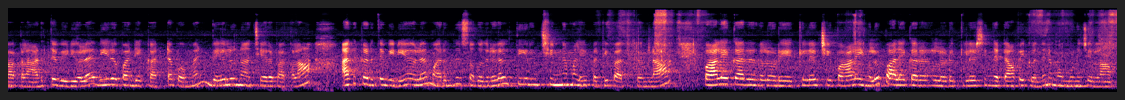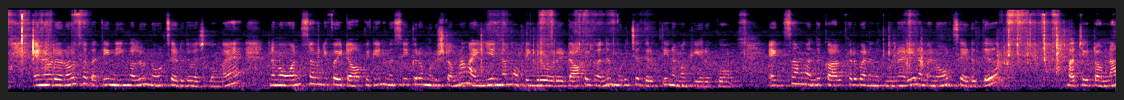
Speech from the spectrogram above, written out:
பார்க்கலாம். அடுத்த வீடியோவில் வீரபாண்டிய கட்டபொம்மன் வேலு நாச்சியாரை பார்க்கலாம். அதுக்கடுத்த வீடியோவில் மருந்து சகோதரர்கள் தீரன் சின்னமலை பற்றி பார்த்துட்டோம்னா பாளையக்காரர்களுடைய கிளர்ச்சி பாளையங்களும் பாளையக்காரர்களோட கிளர்ச்சி இந்த டாபிக் வந்து நம்ம முடிச்சிடலாம். என்னோடய நோட்ஸை பற்றி நீங்களும் நோட்ஸ் எடுத்து வச்சுக்கோங்க. நம்ம ஒன் செவன்ட்டி ஃபைவ் டாப்பிக்கே நம்ம சீக்கிரம் முடிச்சிட்டோம்னா ஐஎன்எம் அப்படிங்கிற ஒரு டாபிக் வந்து முடித்த திருப்தி நமக்கு இருக்கும். எக்ஸாம் வந்து கால்ஃபர் பண்ணதுக்கு முன்னாடி நம்ம நோட்ஸ் எடுத்து வச்சுக்கிட்டோம்னா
